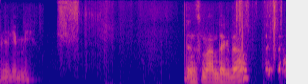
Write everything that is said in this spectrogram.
Minim mi? This man dig down? Dig down.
